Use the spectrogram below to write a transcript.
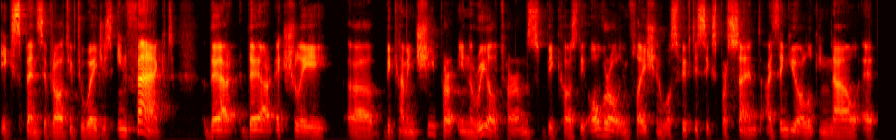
expensive relative to wages. In fact, they are they are actually uh, becoming cheaper in real terms because the overall inflation was 56%. I think you are looking now at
